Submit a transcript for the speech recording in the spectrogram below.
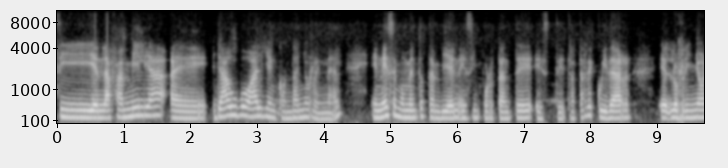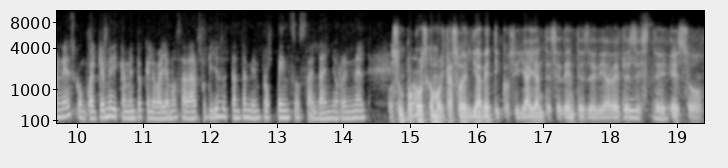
si en la familia eh, ya hubo alguien con daño renal, en ese momento también es importante este, tratar de cuidar eh, los riñones con cualquier medicamento que le vayamos a dar, porque ellos están también propensos al daño renal. Pues un poco es como el caso del diabético, si ya hay antecedentes de diabetes, este, eso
